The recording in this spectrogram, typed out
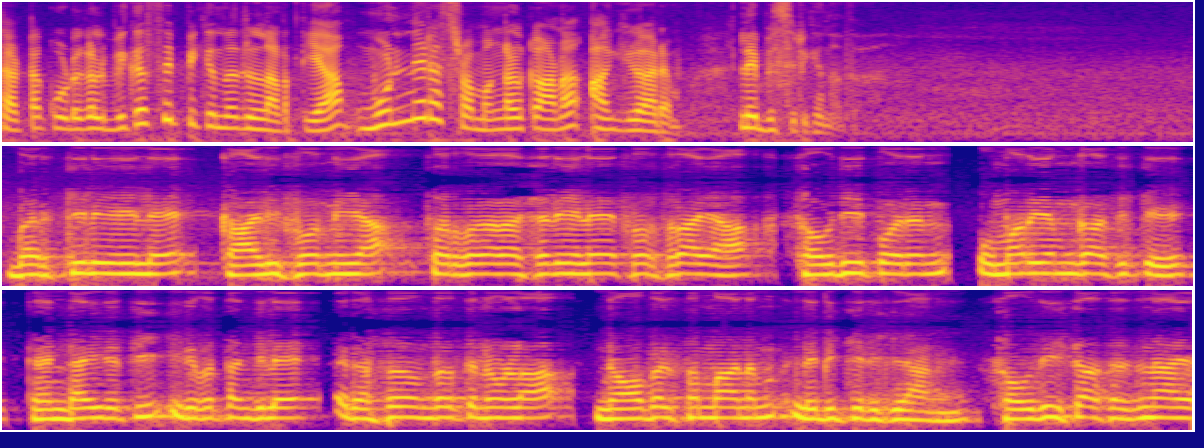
ചട്ടക്കൂടുകൾ വികസിപ്പിക്കുന്നതിൽ നടത്തിയ മുൻനിര ശ്രമങ്ങൾക്കാണ് അംഗീകാരം ലഭിച്ചിരിക്കുന്നത്. ബർക്കിലിയിലെ കാലിഫോർണിയ സർവകലാശാലയിലെ പ്രൊഫസറായ സൗദി പൗരൻ ഉമർ എം ഗാസിക്ക് രണ്ടായിരത്തി ഇരുപത്തിയഞ്ചിലെ രസതന്ത്രത്തിനുള്ള നോബൽ സമ്മാനം ലഭിച്ചിരിക്കുകയാണ്. സൗദി ശാസ്ത്രജ്ഞനായ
